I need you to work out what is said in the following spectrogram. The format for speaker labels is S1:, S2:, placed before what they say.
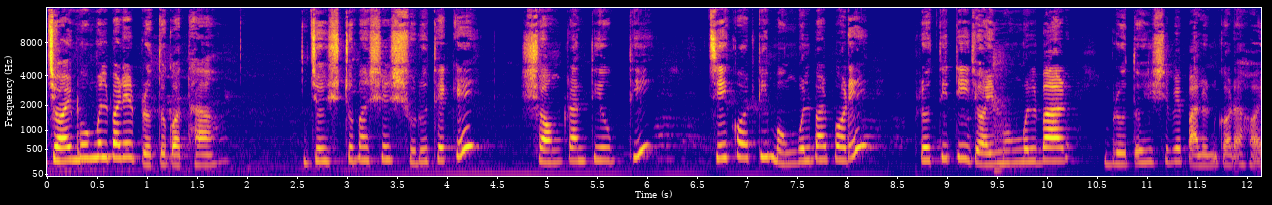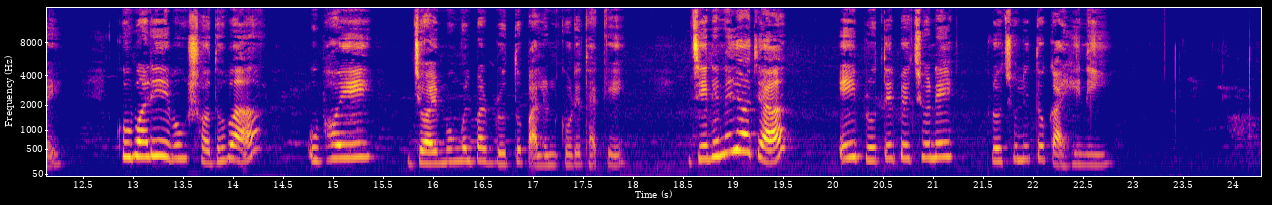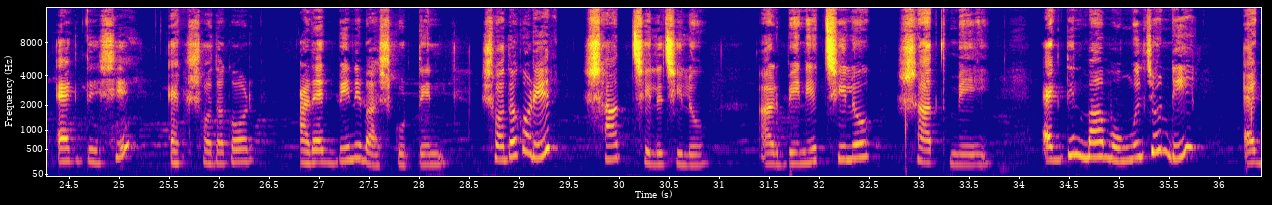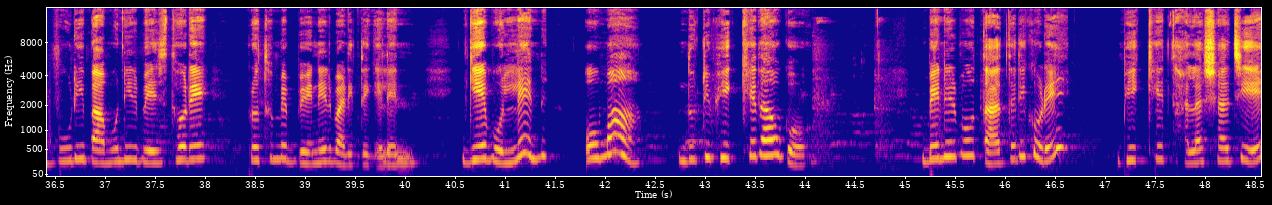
S1: জয় মঙ্গলবারের ব্রতকথা। জ্যৈষ্ঠ মাসের শুরু থেকে সংক্রান্তি অবধি যে কটি মঙ্গলবার পরে প্রতিটি জয় মঙ্গলবার ব্রত হিসেবে পালন করা হয়। কুমারী এবং সধবা উভয়েই জয় মঙ্গলবার ব্রত পালন করে থাকে। জেনে নেওয়া যাক এই ব্রতের পেছনে প্রচলিত কাহিনী। এক দেশে এক সদাগর আর এক বেনে বাস করতেন। সদাগরের সাত ছেলে ছিল আর বেনের ছিল সাত মেয়ে। একদিন মা মঙ্গলচণ্ডী এক বুড়ি বামুনির বেশ ধরে প্রথমে বেনের বাড়িতে গেলেন। গিয়ে বললেন, ও মা, দুটি ভিক্ষে দাও গো। বেনের বউ তাড়াতাড়ি করে ভিক্ষের থালা সাজিয়ে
